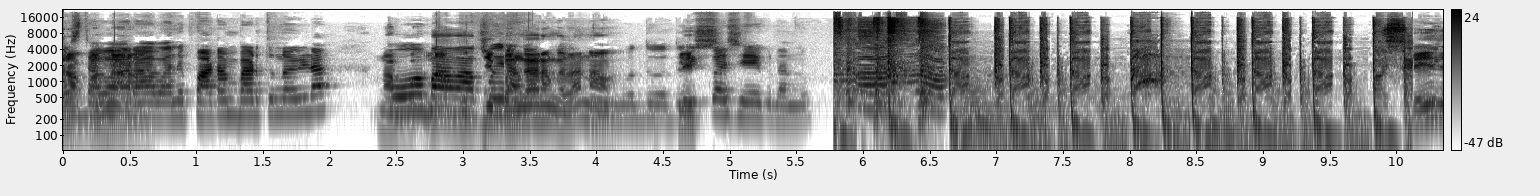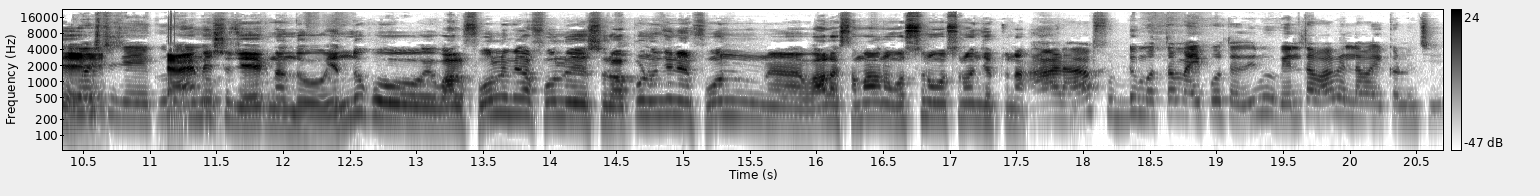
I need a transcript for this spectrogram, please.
వస్తావా. రావా అని పాఠం పాడుతున్నావు ఈడ నా ఓ బావా. బంగారం కదా నా వద్దు వద్దు రిక్వెస్ట్ చేయకు నన్ను టైం వేస్ట్ చేయకు. నందు. ఎందుకు వాళ్ళ ఫోన్ల మీద ఫోన్లు చేస్తారు అప్పటి నుంచి నేను ఫోన్ వాళ్ళకి సమాధానం వస్తున్నా వస్తున్నా అని చెప్తున్నా. ఆడ ఫుడ్ మొత్తం అయిపోతుంది. నువ్వు వెళ్తావా వెళ్ళవా ఇక్కడ నుంచి?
